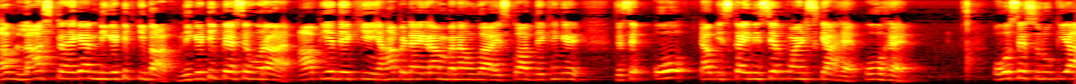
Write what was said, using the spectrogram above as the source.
अब लास्ट रह गया निगेटिव की बात। निगेटिव कैसे हो रहा है? आप ये देखिए यहाँ पे डायग्राम बना हुआ है इसको आप देखेंगे। जैसे ओ अब इसका इनिशियल पॉइंट्स क्या है? ओ है। ओ से शुरू किया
